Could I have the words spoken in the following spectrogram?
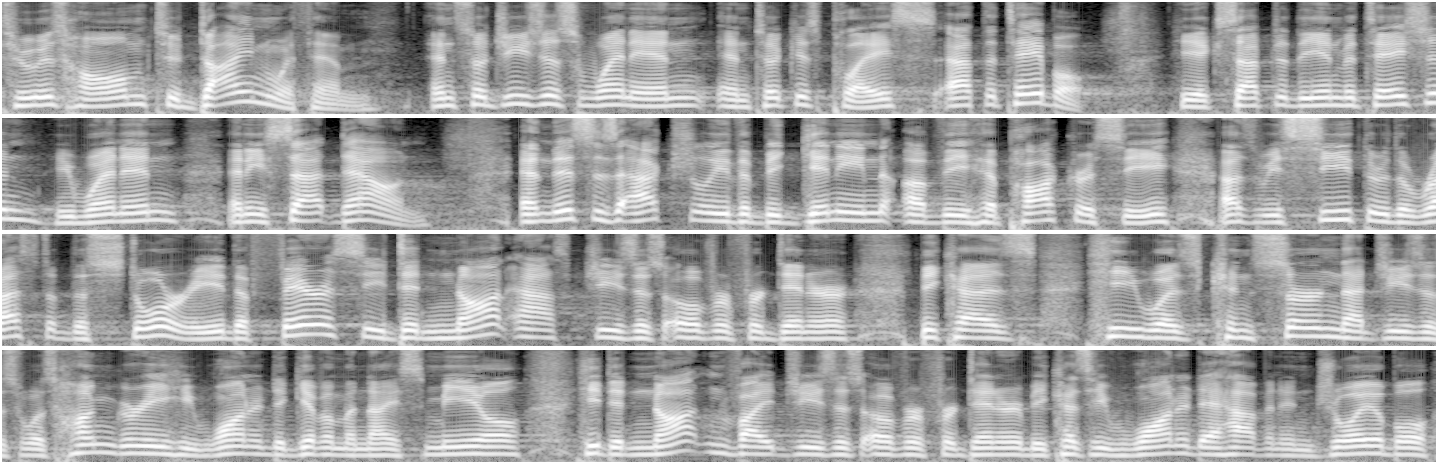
to his home to dine with him. And so Jesus went in and took his place at the table. He accepted the invitation, he went in, and he sat down. And this is actually the beginning of the hypocrisy as we see through the rest of the story. The Pharisee did not ask Jesus over for dinner because he was concerned that Jesus was hungry. He wanted to give him a nice meal. He did not invite Jesus over for dinner because he wanted to have an enjoyable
